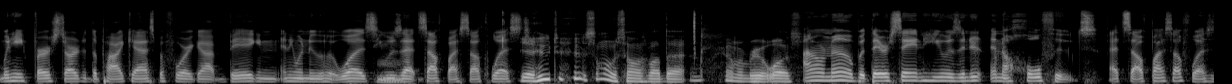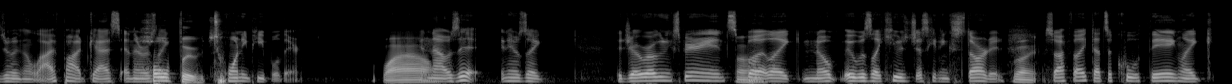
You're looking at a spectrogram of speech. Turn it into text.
when he first started the podcast before it got big and anyone knew who it was, he was at South by Southwest. Yeah, who, who? Someone was telling us about that. I can't remember who it was. I don't know, but they were saying he was in in a Whole Foods at South by Southwest doing a live podcast, and there was Whole like Foods. twenty people there, Wow. and that was it. And it was like the Joe Rogan experience, Uh-huh. but like no, it was like he was just getting started. right. So I feel like that's a cool thing, like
